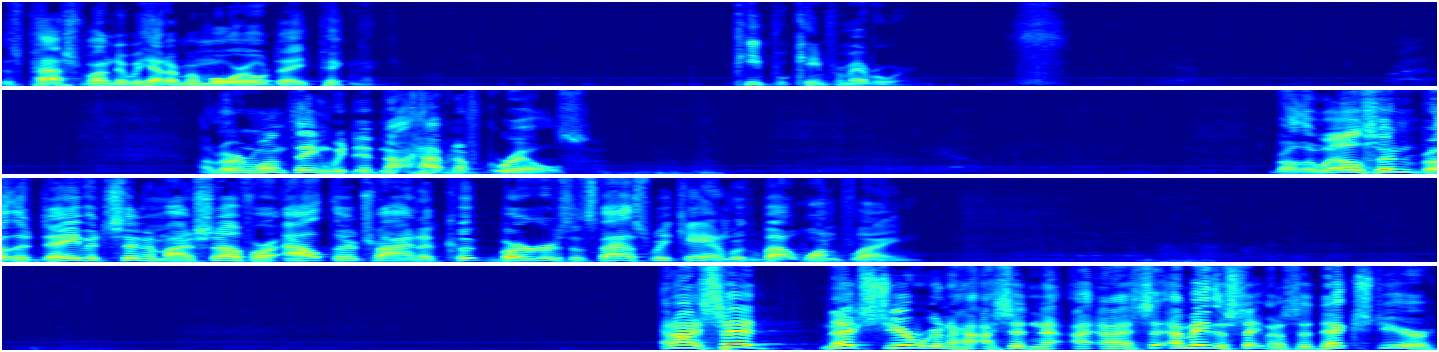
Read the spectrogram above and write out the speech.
This past Monday, we had a Memorial Day picnic people came from everywhere. I learned one thing we did not have enough grills. Brother Wilson, Brother Davidson, and myself are out there trying to cook burgers as fast as we can with about one flame. And I said, next year we're going to. I said, I, said, I made the statement. I said, next year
